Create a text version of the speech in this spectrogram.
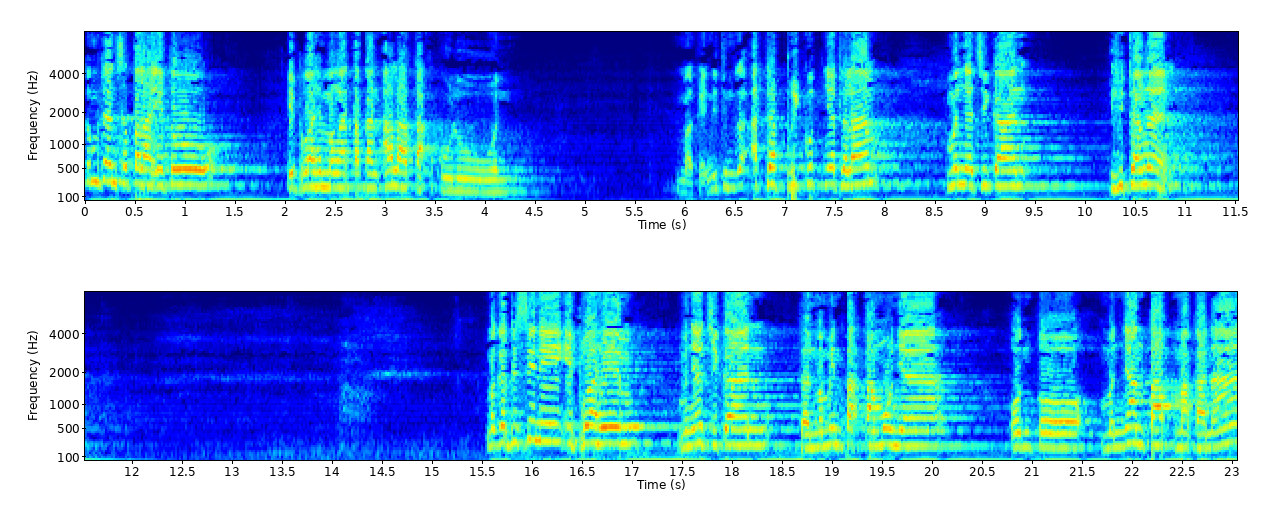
Kemudian setelah itu Ibrahim mengatakan ala takulun. Maka ini juga ada berikutnya dalam menyajikan hidangan. Maka di sini Ibrahim menyajikan dan meminta tamunya untuk menyantap makanan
